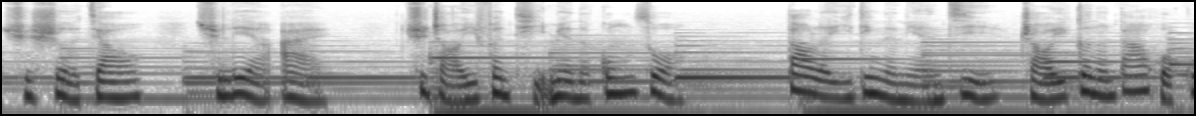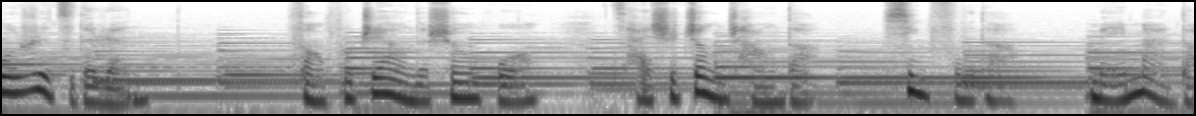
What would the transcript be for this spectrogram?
去社交，去恋爱，去找一份体面的工作。到了一定的年纪，找一个能搭伙过日子的人，仿佛这样的生活才是正常的。幸福的、美满的、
